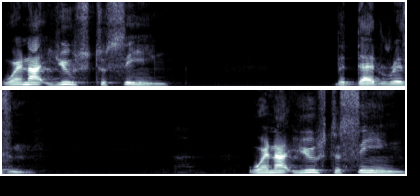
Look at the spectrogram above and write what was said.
We're not used to seeing the dead risen. We're not used to seeing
